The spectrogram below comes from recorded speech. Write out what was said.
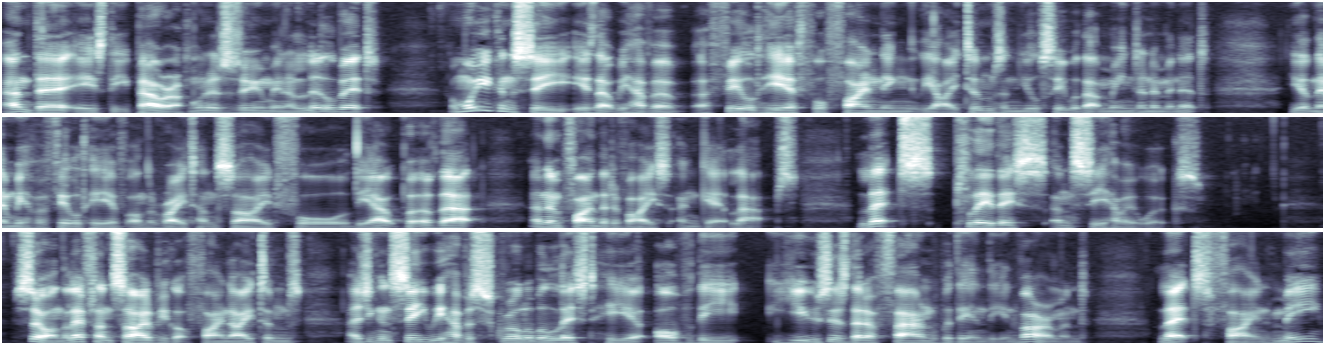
And there is the Power App. I'm going to zoom in a little bit And what you can see is that we have a, a field here for finding the items, and you'll see what that means in a minute. And then we have a field here on the right hand side for the output of that, and then find the device and get laps. Let's play this and see how it works. So on the left hand side, we've got find items. As you can see, we have a scrollable list here of the users that are found within the environment. Let's find me.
